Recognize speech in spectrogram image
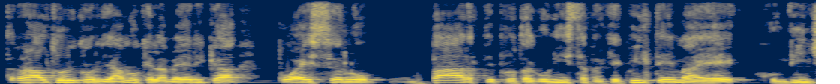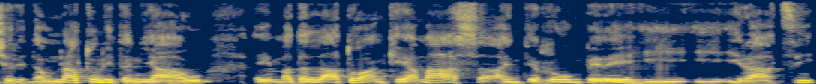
tra l'altro ricordiamo che l'America può esserlo in parte protagonista perché qui il tema è convincere da un lato Netanyahu eh, ma dall'altro anche Hamas a interrompere mm-hmm. i, i, i, razzi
